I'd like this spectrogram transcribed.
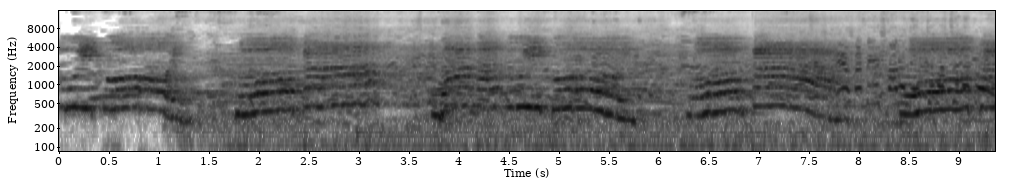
তুই কই? খোকা বাবা তুই কই? খোকা খোকা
